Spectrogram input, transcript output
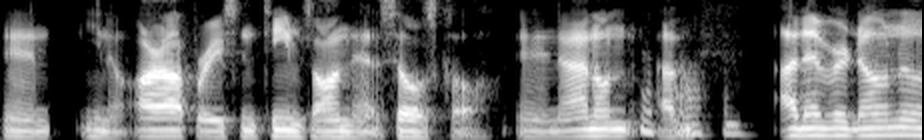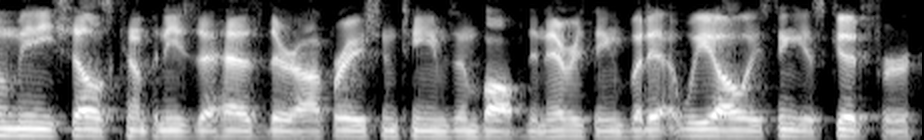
and you know, our operation team's on that sales call. And I don't. That's I've, awesome. I never don't know many sales companies that has their operation teams involved in everything, but it, we always think it's good for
